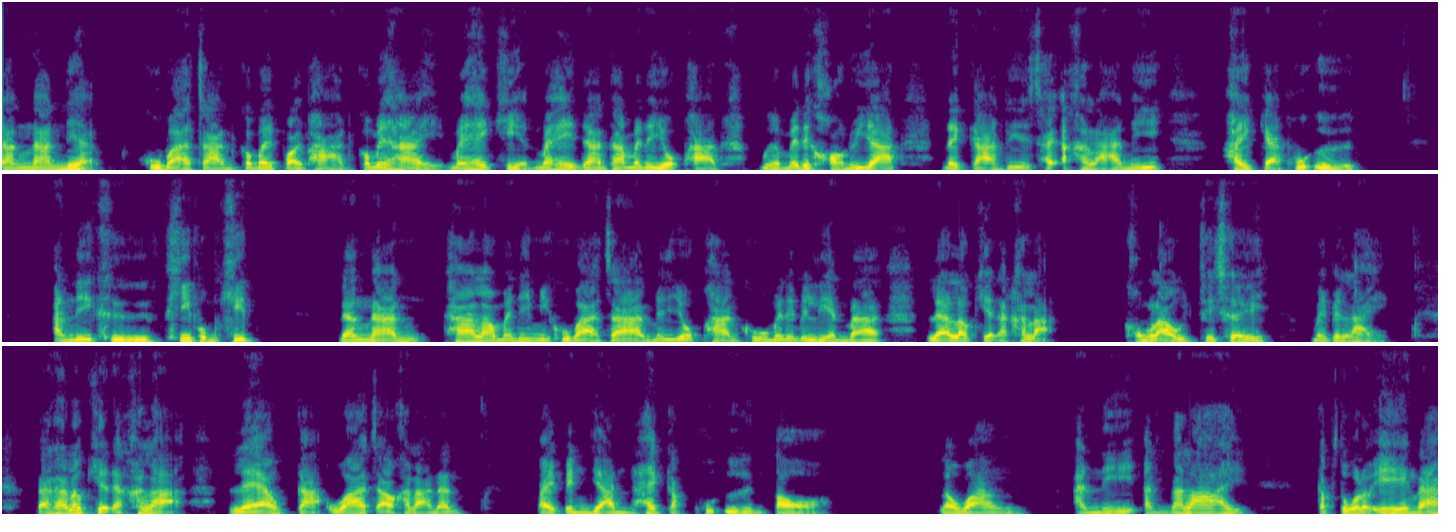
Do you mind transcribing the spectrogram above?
ดังนั้นเนี่ยครูบาอาจารย์ก็ไม่ปล่อยผ่านก็ไม่ให้ไม่ให้เขียนไม่ให้ด้านถ้าไม่ได้ยกผ่าน เหมือนไม่ได้ขออนุญาตในการที่จะใช้อักขระนี้ให้แก่ผู้อื่น อันนี้คือที่ผมคิด ดังนั้นถ้าเราไม่ได้มีครูบาอาจารย์ ไม่ได้ยกพานครูไม่ได้ไปเรียนมา แล้วเราเขียนอักขระของเราเฉยๆไม่เป็นไร แต่ถ้าเราเขียนอักขระแล้วกะว่าจะเอาอักขระนั้น ไปเป็นยันให้กับผู้อื่นต่อ ระวังอันนี้อันตรายกับตัวเราเองนะ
